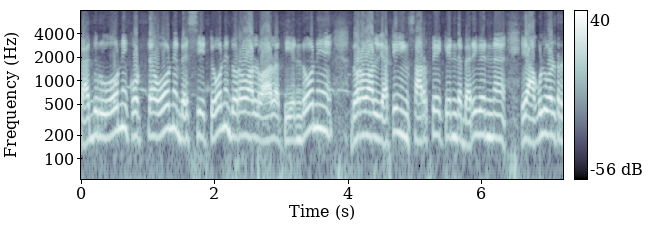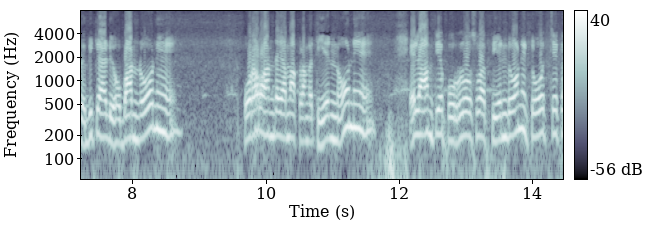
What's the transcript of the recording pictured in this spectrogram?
පැදුරු ඕනේ, කොට්ට ඕනේ, බෙස්සිට් ඕනේ, දොරවල් වහලා තියෙන්න ඕනේ. දොරවල් යටින් සර්පෙක් එන්න බැරි වෙන්න ඒ අගුළු වලට රෙදි කෑලි හොබන්න ඕනේ. පොරවන්න යමක් ළඟ තියෙන්න ඕනේ. එලාම් තිය පුරලෝසුවක් තියෙන්න ඕනේ. ටෝච් එක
